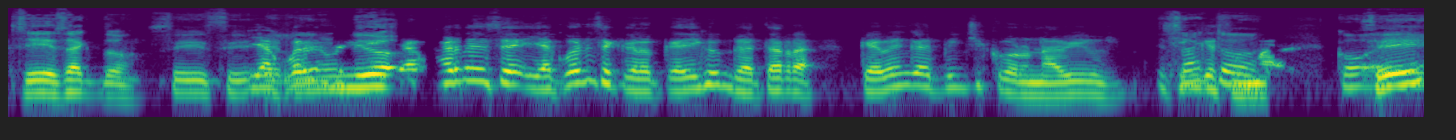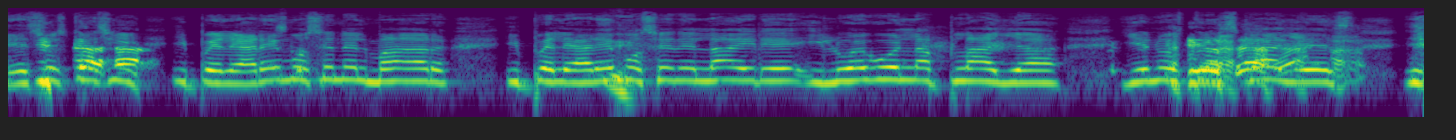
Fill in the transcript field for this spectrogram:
Sí, exacto. Sí, sí. Y acuérdense, Unido. y acuérdense, y acuérdense que lo que dijo Inglaterra, que venga el pinche coronavirus. Su Exacto. madre. Co- Sí. eh, Eso es casi. Y pelearemos en el mar, y pelearemos en el aire, y luego en la playa, y en nuestras calles, y,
